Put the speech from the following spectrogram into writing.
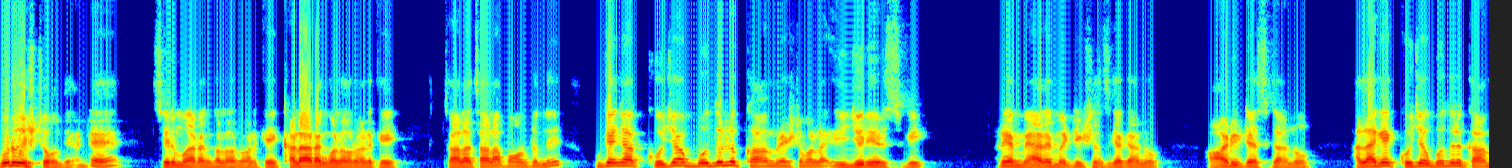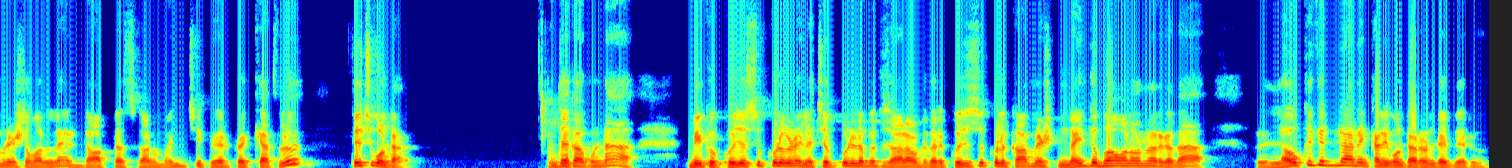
గురు ఇష్టం ఉంది. అంటే సినిమా రంగంలో ఉన్న వాళ్ళకి కళారంగంలో ఉన్న వాళ్ళకి చాలా చాలా బాగుంటుంది. ముఖ్యంగా కుజ బుధులు కాంబినేషన్ వల్ల ఇంజనీర్స్కి అలాగే మ్యాథమెటిషియన్స్గా గాను ఆడిటర్స్ గాను అలాగే కుజ బుధుల కాంబినేషన్ వల్లనే డాక్టర్స్ గాను మంచి పేరు ప్రఖ్యాతులు తెచ్చుకుంటారు. అంతేకాకుండా మీకు కుజ శుక్రులు కూడా ఇలా చెప్పుకుని లేకపోతే చాలా ఉంటుంది. కుజ శుక్రుల కాంబినేషన్ నైన్త్ భావంలో ఉన్నారు కదా లౌకిక జ్ఞానం కలిగి ఉంటారు అంటే మీరు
